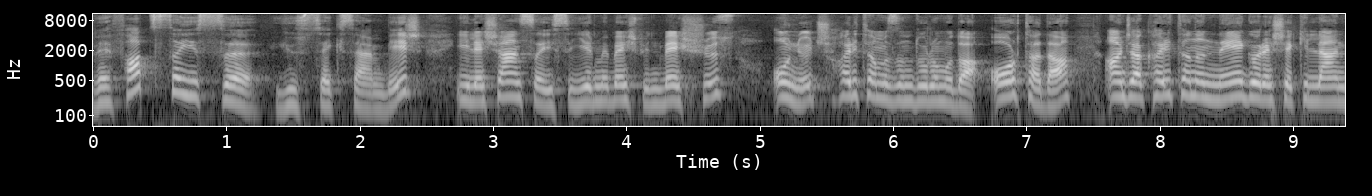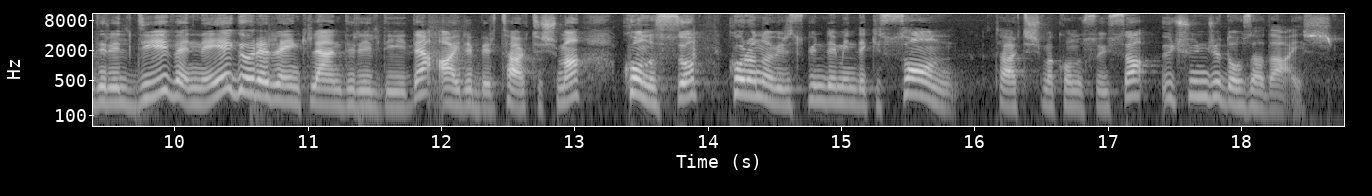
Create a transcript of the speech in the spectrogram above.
vefat sayısı 181, iyileşen sayısı 25.513. Haritamızın durumu da ortada. Ancak haritanın neye göre şekillendirildiği ve neye göre renklendirildiği de ayrı bir tartışma konusu. Koronavirüs gündemindeki son tartışma konusuysa 3. doza dair.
